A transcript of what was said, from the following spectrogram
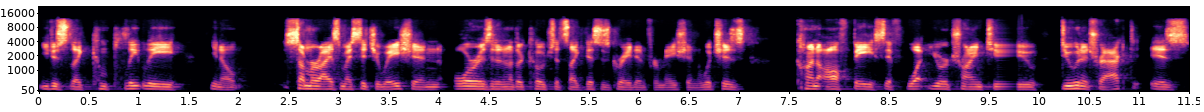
You just like completely, you know, summarize my situation. Or is it another coach that's like, this is great information, which is kind of off base if what you're trying to do and attract is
